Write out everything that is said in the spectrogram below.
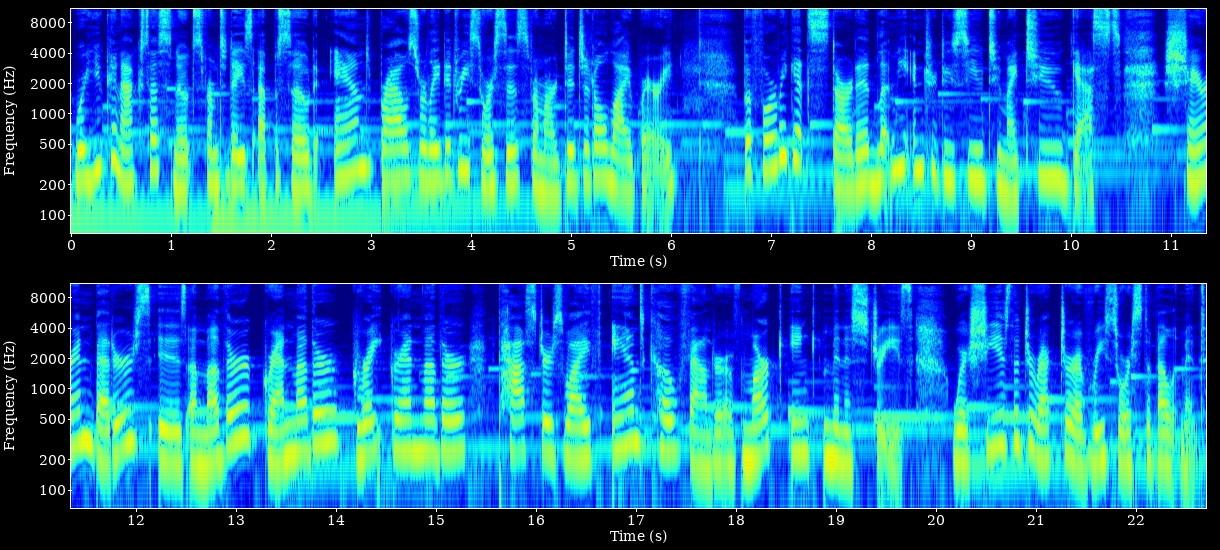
where you can access notes from today's episode and browse related resources from our digital library. Before we get started, let me introduce you to my two guests. Sharon Betters is a mother, grandmother, great grandmother, pastor's wife, and co founder of Mark Inc. Ministries, where she is the director of resource development.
